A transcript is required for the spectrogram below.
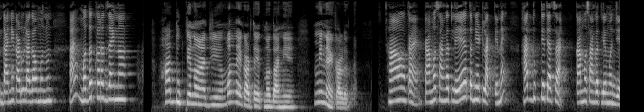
दाणे काढू लागाव म्हणून? हा मदत करत जाईन ना. हात दुखते ना आजी. मला नाही काढता येत ना दाणे. मी नाही काढत. हा काय? काम सांगितले तर नीट लागते ना हात दुखते त्याचा. काम सांगितले म्हणजे.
